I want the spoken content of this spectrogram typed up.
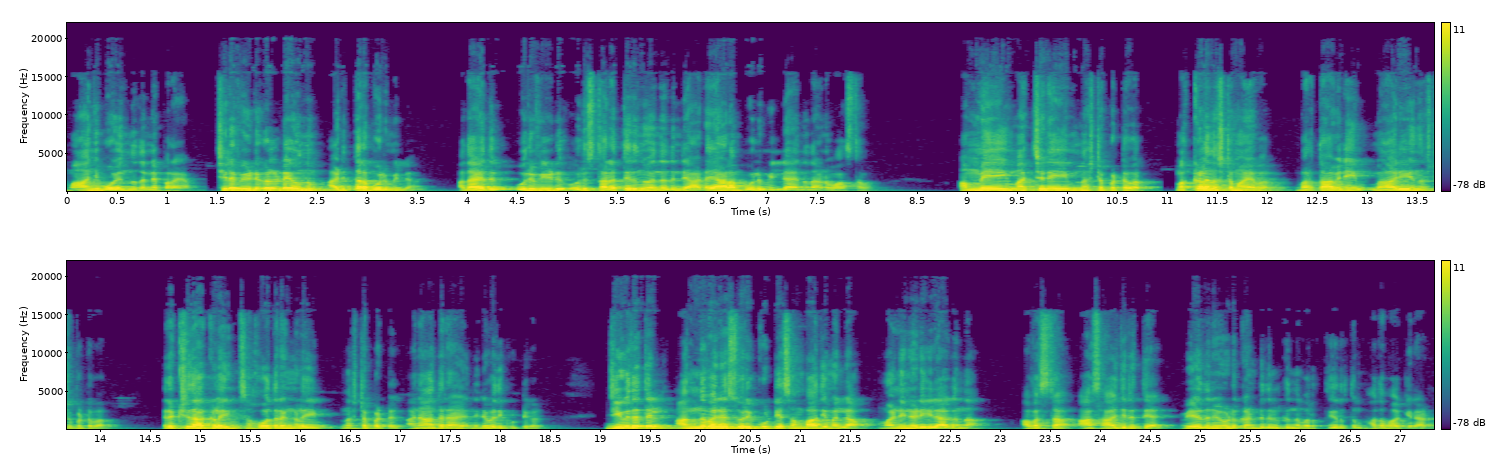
മാഞ്ഞു പോയെന്ന് തന്നെ പറയാം. ചില വീടുകളുടെ ഒന്നും അടിത്തറ പോലുമില്ല. അതായത് ഒരു വീട് ഒരു സ്ഥലത്തിരുന്നു എന്നതിന്റെ അടയാളം പോലും ഇല്ല എന്നതാണ് വാസ്തവം. അമ്മയെയും അച്ഛനെയും നഷ്ടപ്പെട്ടവർ മക്കളെ നഷ്ടമായവർ ഭർത്താവിനെയും ഭാര്യയെയും നഷ്ടപ്പെട്ടവർ രക്ഷിതാക്കളെയും സഹോദരങ്ങളെയും നഷ്ടപ്പെട്ട് അനാഥരായ നിരവധി കുട്ടികൾ. ജീവിതത്തിൽ അന്ന് വരെ സ്വരുക്കൂട്ടിയ സമ്പാദ്യമെല്ലാം മണ്ണിനടിയിലാകുന്ന അവസ്ഥ ആ സാഹചര്യത്തെ വേദനയോട് കണ്ടു നിൽക്കുന്നവർ തീർത്തും ഹതഭാഗ്യരാണ്.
